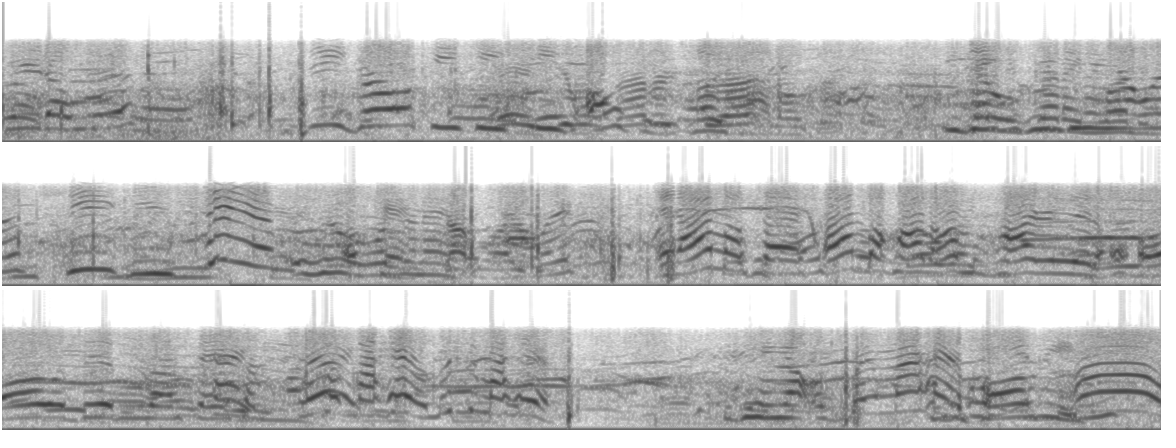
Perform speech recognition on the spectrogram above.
Weirdo. See, girl, he, he, he's open. No, he's not open. He's Hey, open. you hang out with? Do you see? Do you see him? Okay. Alex? And I'm a fast, I'm a hot, I'm hotter than all of them, you know what I'm saying? Hey, look at my hair, look at my hair. You can hang out with Look at my hair. Oh.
